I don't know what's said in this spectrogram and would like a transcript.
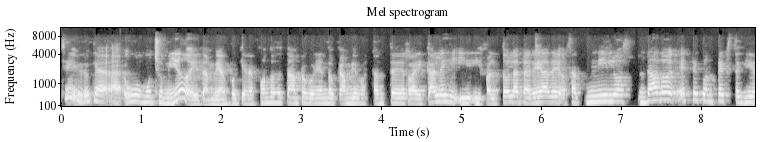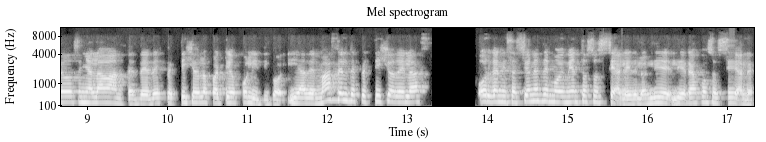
Sí, yo creo que ah, hubo mucho miedo ahí también, porque en el fondo se estaban proponiendo cambios bastante radicales y, faltó la tarea de, o sea, ni los, dado este contexto que yo señalaba antes de desprestigio de los partidos políticos y además del desprestigio de las organizaciones de movimientos sociales, de los liderazgos sociales,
